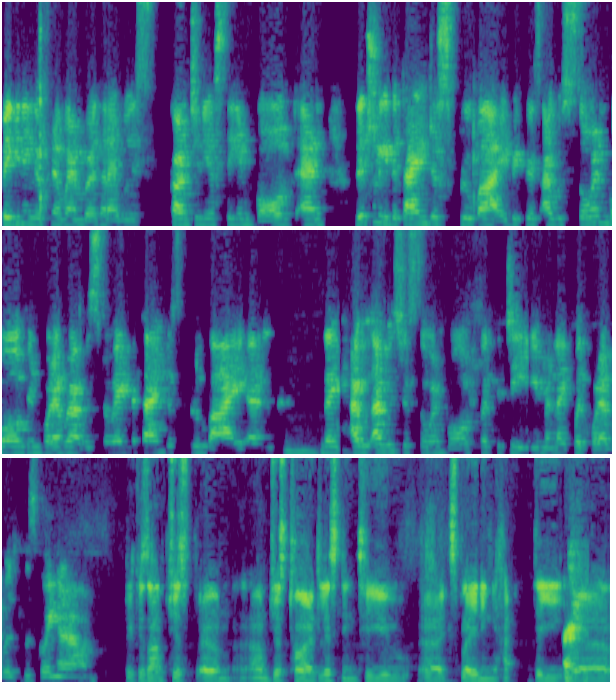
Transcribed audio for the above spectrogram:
beginning of november that i was continuously involved and literally the time just flew by because i was so involved in whatever i was doing the time just flew by and mm. like I, I was just so involved with the team and like with whatever was going around because I'm just um, I'm just tired listening to you uh, explaining the uh,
